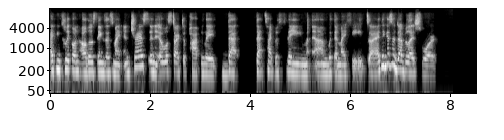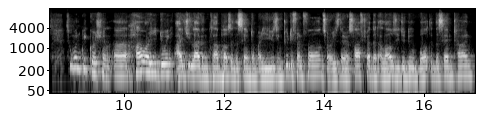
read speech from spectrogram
I can click on all those things as my interest and it will start to populate that that type of theme um, within my feed. So I think it's a double-edged sword. So one quick question: uh, How are you doing IG Live and Clubhouse at the same time? Are you using two different phones, or is there a software that allows you to do both at the same time?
